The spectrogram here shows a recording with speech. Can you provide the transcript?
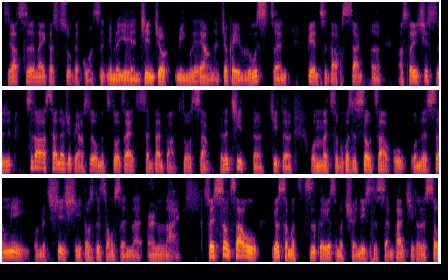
只要吃了那一棵树的果子，你们的眼睛就明亮了，就可以如神，便知道善恶啊！所以其实知道善恶，就表示我们坐在审判宝座上。可是记得，记得我们只不过是受造物，我们的生命、我们的气息都是从神来而来。所以受造物有什么资格、有什么权利是审判其他的受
